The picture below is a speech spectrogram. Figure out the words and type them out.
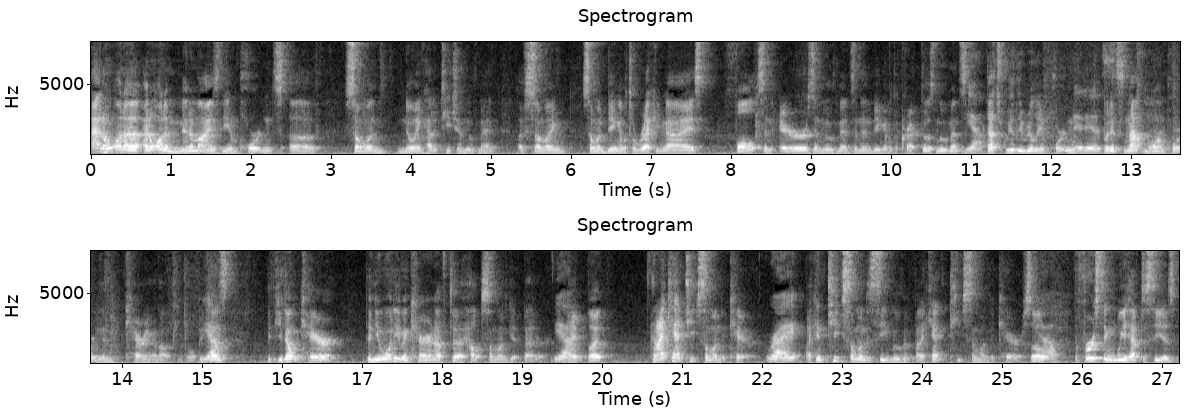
I don't want to I don't want to minimize the importance of someone knowing how to teach a movement, of someone someone being able to recognize faults and errors in movements and then being able to correct those movements. Yeah. That's really really important. It is. But it's not more important than caring about people because if you don't care, then you won't even care enough to help someone get better, Yeah. right? But and I can't teach someone to care. Right. I can teach someone to see movement, but I can't teach someone to care. So Yeah. the first thing we have to see is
